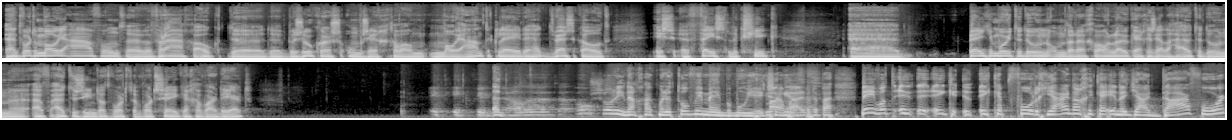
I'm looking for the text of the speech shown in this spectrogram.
En het wordt een mooie avond. Uh, we vragen ook de, de bezoekers om zich gewoon mooi aan te kleden. Het dresscode is uh, feestelijk chic beetje moeite doen om er gewoon leuk en gezellig uit te, doen, uh, of uit te zien. Dat wordt, wordt zeker gewaardeerd. Ik, ik vind het wel... Uh, oh, sorry, dan ga ik me er toch weer mee bemoeien. Ik zou maar erbij. Nee, want ik, ik, ik heb vorig jaar dan gekeken en het jaar daarvoor.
